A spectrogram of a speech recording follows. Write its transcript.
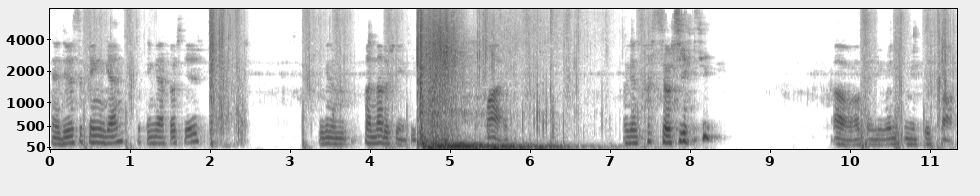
Can I do this thing again? The thing I first did? We're gonna put another TNT. Why? We're gonna put so TNT? Oh, okay, you're waiting for me to box.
